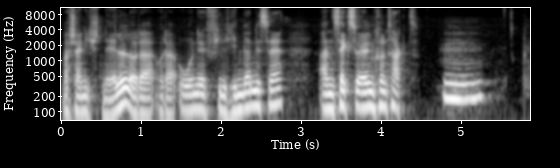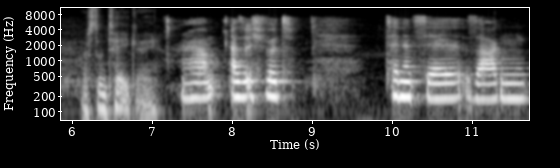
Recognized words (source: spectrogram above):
wahrscheinlich schnell oder, oder ohne viel Hindernisse an sexuellen Kontakt? Mhm. Hast du einen Take, ey? Ja, also ich würde tendenziell sagen,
